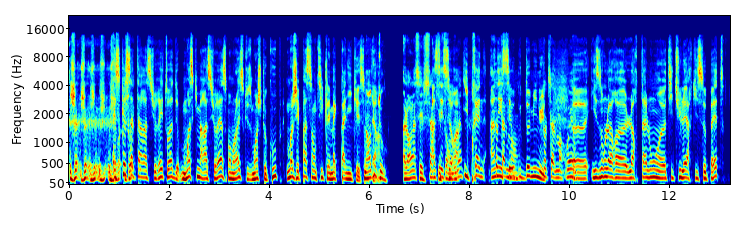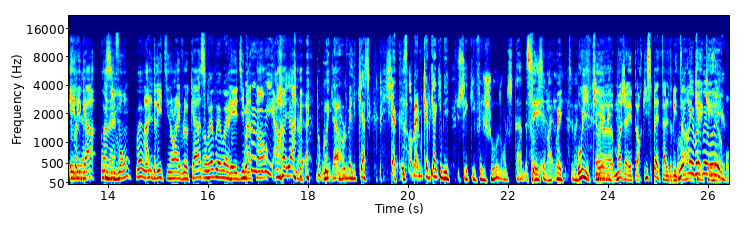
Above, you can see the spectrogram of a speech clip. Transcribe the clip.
je, je, je, est-ce que ça t'a rassuré, toi Moi, ce qui m'a rassuré à ce moment-là, excuse-moi, je te coupe. Moi, j'ai pas senti que les mecs paniquaient. non, du tout. Alors là, c'est ça qui est serein. formidable. Ils prennent un essai Totalement. au bout de deux minutes. Totalement, ouais. Euh, ils ont leur, euh, leur talon euh, titulaire qui se pète et Très les bien. gars, Ouais, ils y vont. Aldrit, il enlève le casque. Et il dit Oui, oui, maintenant- Oui, oui, incroyable. Pourquoi il a enlevé le casque Il y a quand même quelqu'un qui me dit Tu sais qu'il fait chaud dans le stade. Ah C'est- oui, vrai, oui. vrai. Oui, puis Oui, oui. moi j'avais peur qu'il se pète, Aldrit. Oui, hein, oui, oui, oui, oui.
